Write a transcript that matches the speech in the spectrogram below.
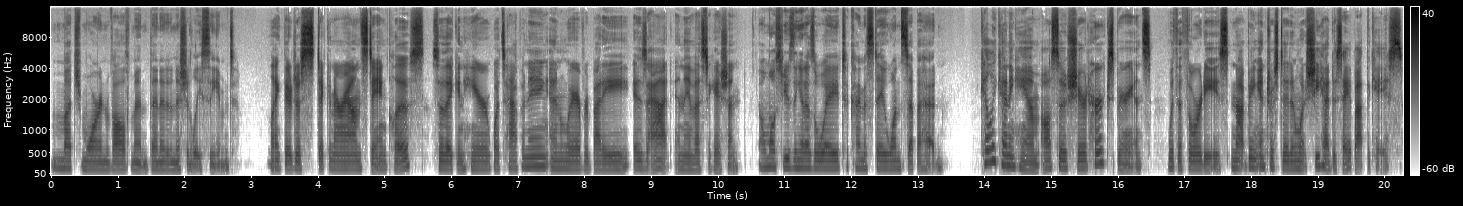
much more involvement than it initially seemed. Like they're just sticking around, staying close so they can hear what's happening and where everybody is at in the investigation. Almost using it as a way to kind of stay one step ahead. Kelly Cunningham also shared her experience with authorities not being interested in what she had to say about the case.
